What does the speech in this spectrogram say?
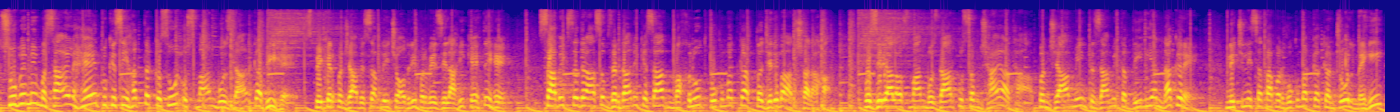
صوبے میں مسائل ہیں تو کسی حد تک قصور عثمان بزدار کا بھی ہے۔ اسپیکر پنجاب اسمبلی چودھری پرویز الہی کہتے ہیں، سابق صدر آصف زرداری کے ساتھ مخلوط حکومت کا تجربہ اچھا رہا۔ وزیر اعلیٰ عثمان بزدار کو سمجھایا تھا، پنجاب میں انتظامی تبدیلیاں نہ کریں۔ نچلی سطح پر حکومت کا کنٹرول نہیں،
